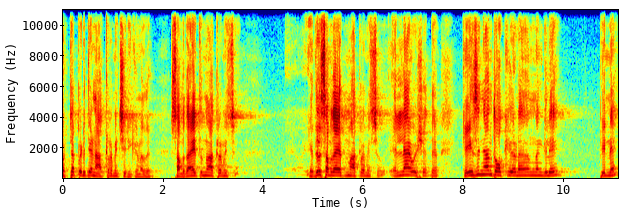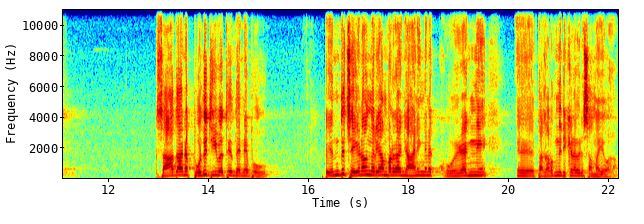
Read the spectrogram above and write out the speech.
ഒറ്റപ്പെടുത്തിയാണ് ആക്രമിച്ചിരിക്കുന്നത്. സമുദായത്തിൽ നിന്നും ആക്രമിച്ചു. എതിർ സമുദായത്തിൽ നിന്ന് ആക്രമിച്ചു. എല്ലാ വിഷയത്തിലും കേസ് ഞാൻ തോക്കുകയാണെന്നെങ്കിൽ പിന്നെ സാധാരണ പൊതുജീവിതത്തിൽ തന്നെ പോകും. ഇപ്പം എന്ത് ചെയ്യണമെന്നറിയാൻ പാടില്ല. ഞാനിങ്ങനെ കുഴങ്ങി തകർന്നിരിക്കണ ഒരു സമയമാണ്.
